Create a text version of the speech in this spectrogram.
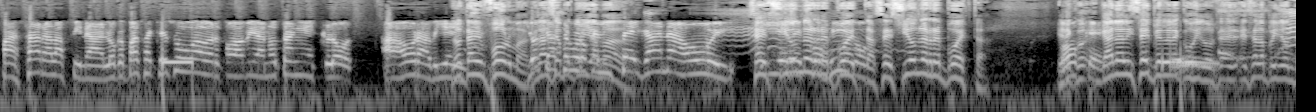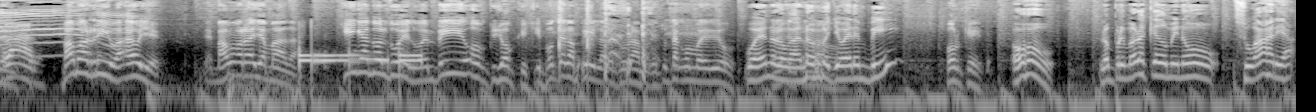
pasar a la final. Lo que pasa es que esos jugadores todavía no están en el club. Ahora bien, No está en forma. yo Gracias te por tu que llamada. Licey gana hoy. Sesión de respuesta, sesión de respuesta. El Ok. esco- Gana el Licey, pierde el escogido. Esa es la opinión de él. Claro. Vamos arriba. Ah, oye, vamos a la llamada. ¿Quién ganó el duelo? ¿Enví o Jokic? Y ponte la pila del programa, que tú estás como medio. Bueno, lo ganó Bravo. Joel Embiid. ¿Por qué? Ojo, lo primero es que dominó su área,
